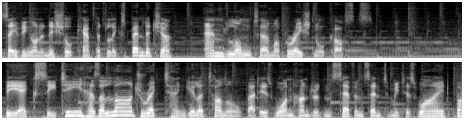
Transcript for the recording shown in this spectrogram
saving on initial capital expenditure and long-term operational costs. The XCT has a large rectangular tunnel that is 107 centimeters wide by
